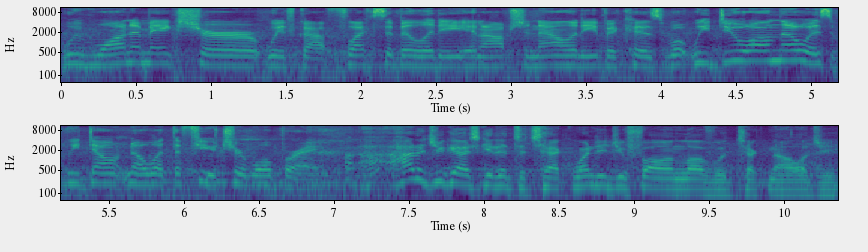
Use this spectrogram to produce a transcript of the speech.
we want to make sure we've got flexibility and optionality because what we do all know is we don't know what the future will bring. How did you guys get into tech? When did you fall in love with technology?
